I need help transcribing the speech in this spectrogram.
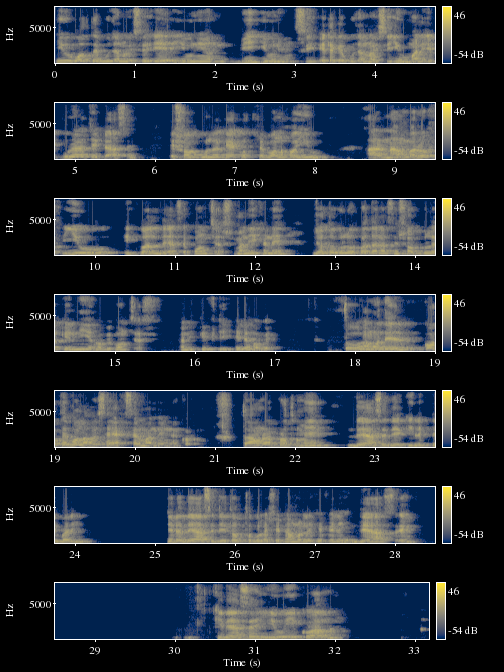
ইউ বলতে বোঝানো হয়েছে A union B union C এটাকে বোঝানো হয়েছে ইউ মানে পুরা যেটা আছে এই সবগুলাকে একত্রে বলা হয় ইউ আর নাম্বার অফ ইউ ইকুয়াল দেয়া আছে পঞ্চাশ। মানে এখানে যতগুলো উপাদান আছে সবগুলোকে নিয়ে হবে পঞ্চাশ। মানে ফিফটি এটা হবে। তো আমাদের কতে বলা হয়েছে এক্সের মান নির্ণয় করো। তো আমরা প্রথমে দেয়া আছে দিয়ে কি লিখতে পারি? যেটা দেয়া আছে, যে তথ্যগুলো, সেটা আমরা লিখে ফেলি। দেয়া আছে, কি দেয়া আছে? U equal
